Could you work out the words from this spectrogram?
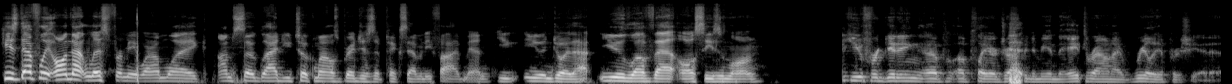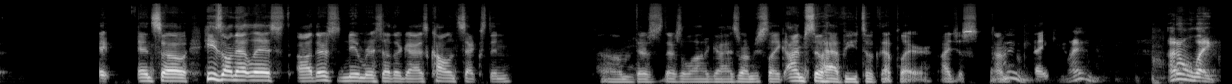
He's definitely on that list for me where I'm like, I'm so glad you took Miles Bridges at pick 75, man. You you enjoy that. You love that all season long. Thank you for getting a, a player dropping to me in the eighth round. I really appreciate it. And so he's on that list. Uh, there's numerous other guys. Collin Sexton. Um, there's there's a lot of guys where I'm just like, I'm so happy you took that player. I just, I'm, I, thank you. I, I don't like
